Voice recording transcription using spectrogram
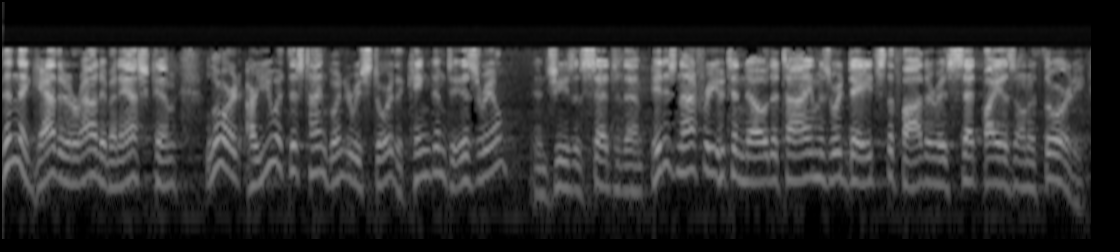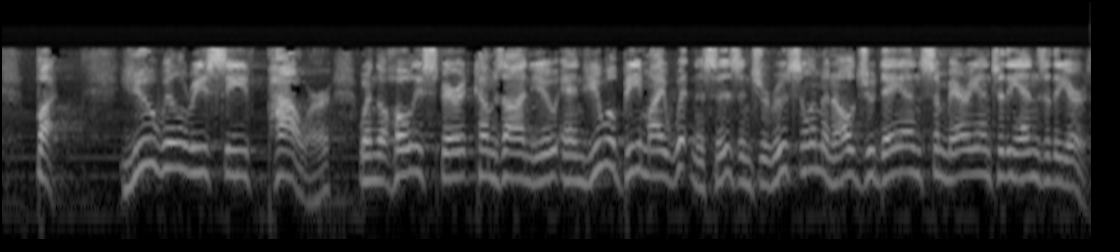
Then they gathered around him and asked him, Lord, are you at this time going to restore the kingdom to Israel? And Jesus said to them, It is not for you to know the times or dates the Father has set by his own authority. But you will receive power when the Holy Spirit comes on you, and you will be my witnesses in Jerusalem and all Judea and Samaria and to the ends of the earth.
